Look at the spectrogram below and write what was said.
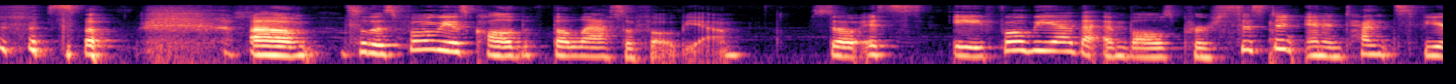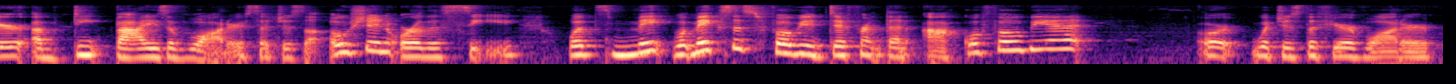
so, um, so this phobia is called thalassophobia. So it's a phobia that involves persistent and intense fear of deep bodies of water, such as the ocean or the sea. What's ma- what makes this phobia different than aquaphobia, or which is the fear of water,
